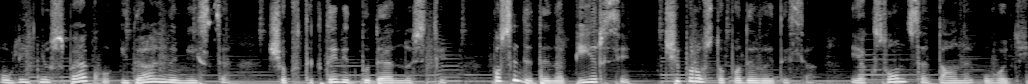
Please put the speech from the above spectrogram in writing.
У літню спеку ідеальне місце, щоб втекти від буденності, посидіти на пірсі чи просто подивитися, як сонце тане у воді.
